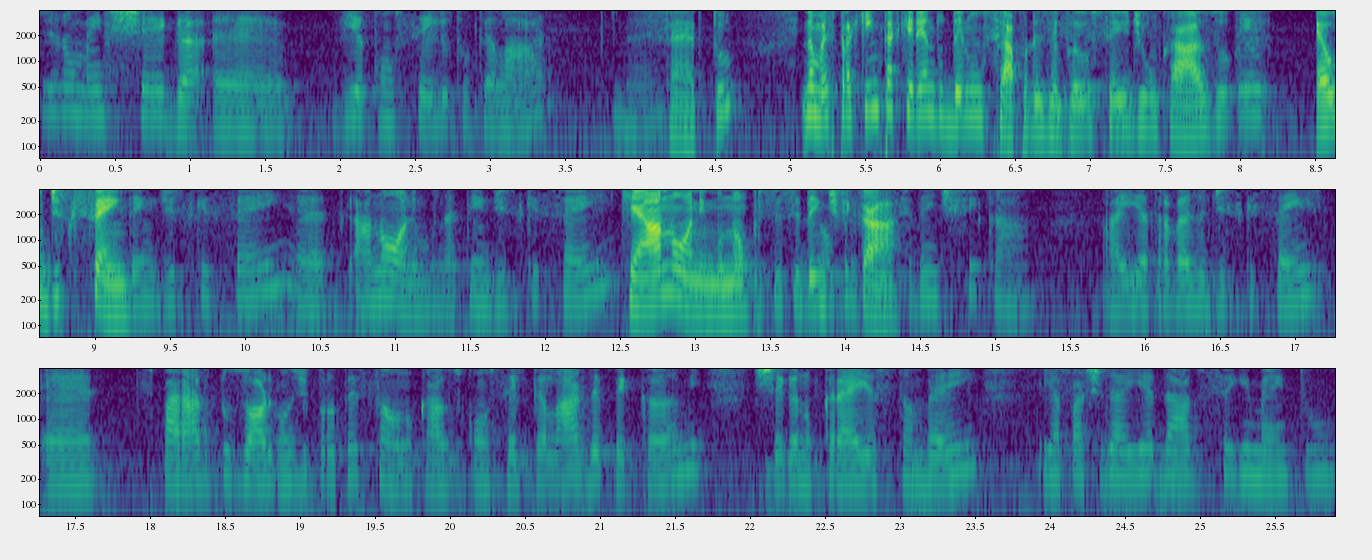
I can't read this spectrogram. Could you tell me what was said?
Geralmente chega é, via conselho tutelar, né? Certo? Não, mas para quem está querendo denunciar, por exemplo, eu sei de um caso Tem, É o Disque 100. Tem o Disque 100, é anônimo, né? Tem o Disque 100. Que é anônimo, não precisa se identificar. Não precisa se identificar. Aí, através do Disque 100, é disparado para os órgãos de proteção. No caso, o Conselho Telar, DPCAM, chega no CREAS também. E, a partir daí, é dado seguimento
